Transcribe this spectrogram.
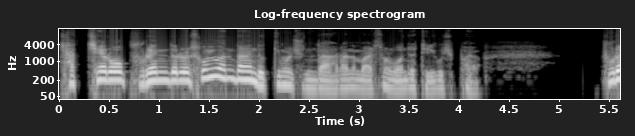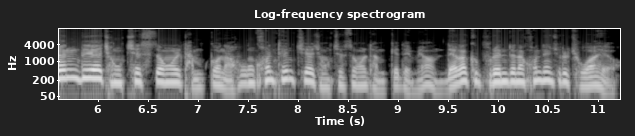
자체로 브랜드를 소유한다는 느낌을 준다라는 말씀을 먼저 드리고 싶어요. 브랜드의 정체성을 담거나 혹은 컨텐츠의 정체성을 담게 되면 내가 그 브랜드나 컨텐츠를 좋아해요.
